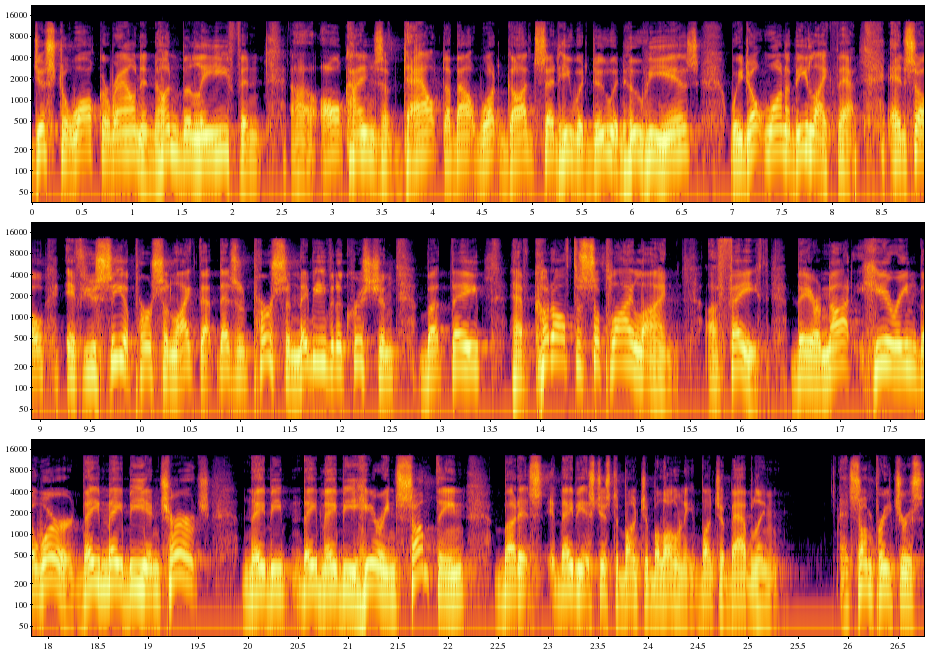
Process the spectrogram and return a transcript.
just to walk around in unbelief and uh, all kinds of doubt about what God said He would do and who He is. We don't want to be like that. And so if you see a person like that, that's a person, maybe even a Christian, but they have cut off the supply line of faith. They are not hearing the word. They may be in church, maybe they may be hearing something, but it's maybe it's just a bunch of baloney, a bunch of babbling. And some preachers,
